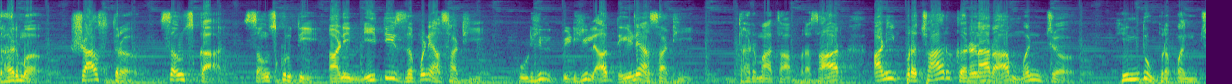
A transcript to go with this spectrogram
धर्म शास्त्र संस्कार संस्कृती आणि नीती जपण्यासाठी पुढील पिढीला देण्यासाठी धर्माचा प्रसार आणि प्रचार करणारा मंच हिंदू प्रपंच.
